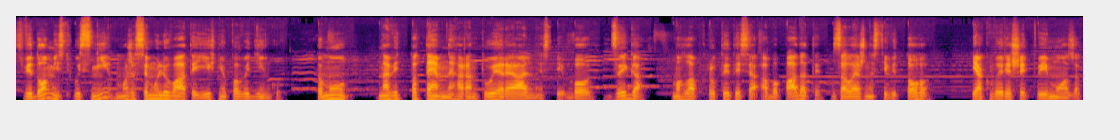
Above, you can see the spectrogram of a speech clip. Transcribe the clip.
свідомість у сні може симулювати їхню поведінку, тому навіть тотем не гарантує реальності, бо дзига могла б крутитися або падати в залежності від того, як вирішить твій мозок.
